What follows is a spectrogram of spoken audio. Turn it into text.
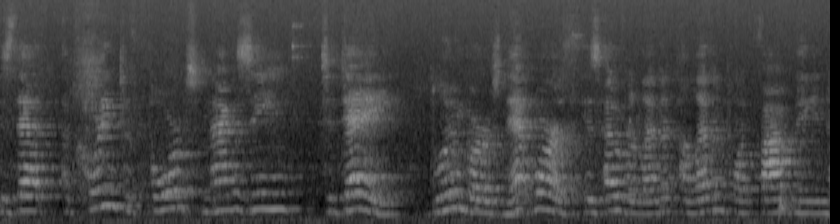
is that according to Forbes magazine today, Bloomberg's net worth is over $11.5 million.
